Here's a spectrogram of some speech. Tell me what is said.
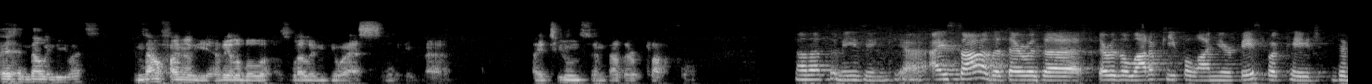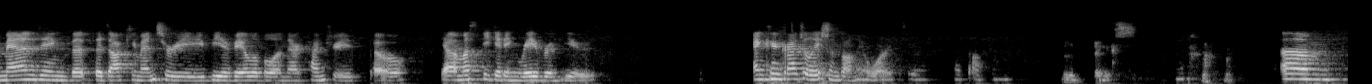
Uh, and now in the US. Now finally available as well in US in uh, iTunes and other platforms. Oh, that's amazing. Yeah, I saw that there was a there was a lot of people on your Facebook page demanding that the documentary be available in their countries. So yeah, it must be getting rave reviews. And congratulations on the award too. That's awesome. Thanks. Um,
